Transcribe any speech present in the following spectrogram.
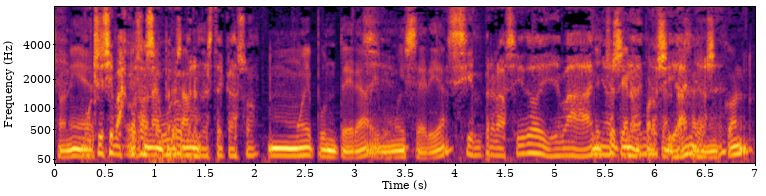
Sony es- muchísimas es cosas una seguro, pero en este caso Muy puntera y muy seria. siempre lo ha sido y lleva De años hecho, y tiene años y años. de ¿eh? Nikon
